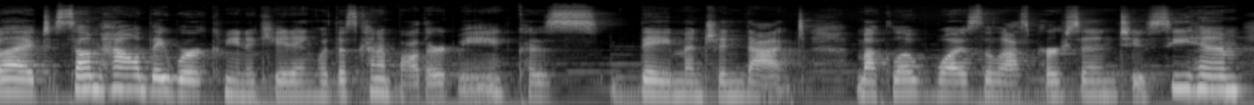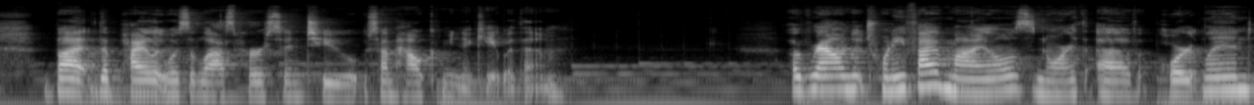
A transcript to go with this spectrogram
but somehow they were communicating. But this kind of bothered me because they mentioned that Mucklow was the last person to see him, but the pilot was the last person to somehow communicate with him. Around 25 miles north of Portland,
